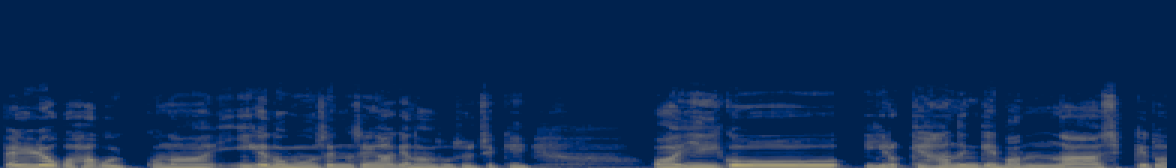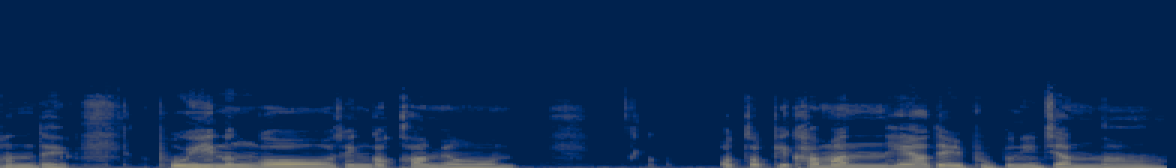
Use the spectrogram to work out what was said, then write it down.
빼려고 하고 있구나. 이게 너무 생생하게 나서 솔직히 와, 이거 이렇게 하는 게 맞나 싶기도 한데 보이는 거 생각하면 어차피 감안해야 될 부분이지 않나.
